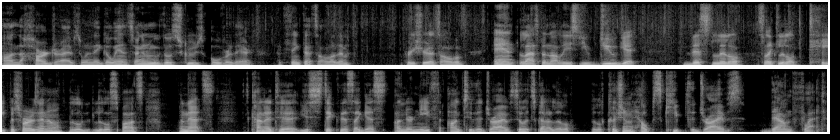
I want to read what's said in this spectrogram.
on the hard drives when they go in. So I'm gonna move those screws over there. I think that's all of them. Pretty sure that's all of them. And last but not least, you do get this little, it's like little tape as far as I know, little little spots. And that's kind of to, you stick this, I guess, underneath onto the drive. So it's got a little, little cushion, helps keep the drives down flat.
